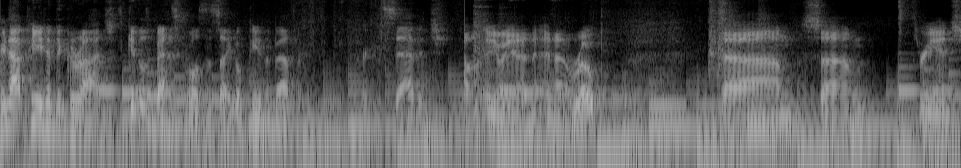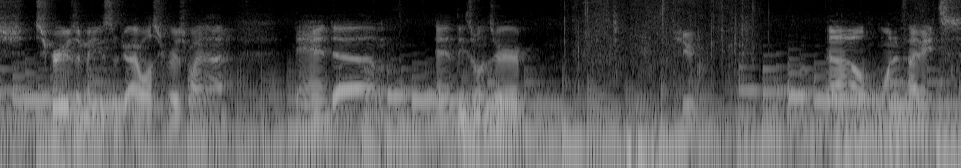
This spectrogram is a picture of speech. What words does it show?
You're not peeing in the garage. Get those basketballs inside. Go pee in the bathroom. Freaking savage. Um, anyway, and, and a rope. Um, some three-inch screws. I'm gonna use some drywall screws. Why not? And um, and these ones are shoot. Uh, one and five eighths.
